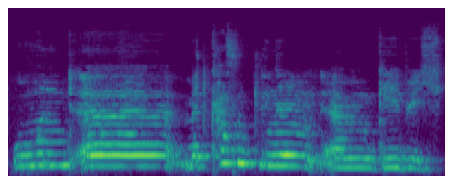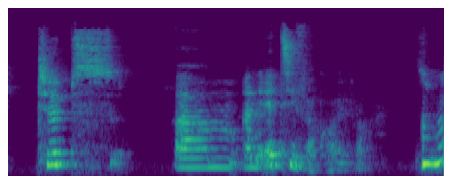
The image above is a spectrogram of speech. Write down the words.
Und äh, mit Kassenklingeln ähm, gebe ich Tipps ähm, an Etsy-Verkäufer. Mhm.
